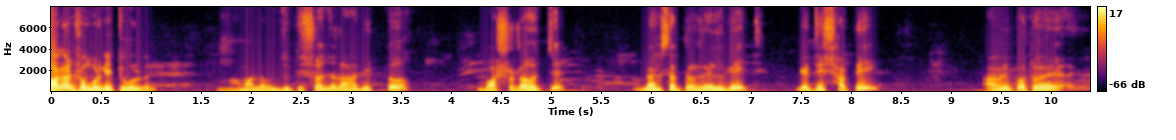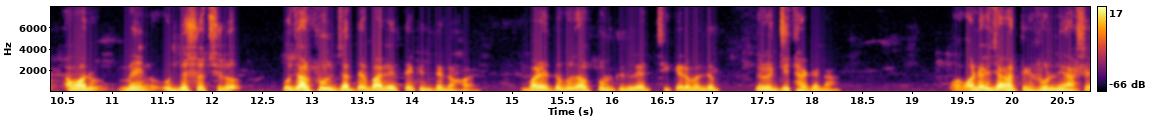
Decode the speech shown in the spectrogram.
বাগান সম্পর্কে একটু বলবেন। আমার নাম জ্যোতিষরঞ্জন আদিত্য, বর্ষাটা হচ্ছে ব্যাংসাত্রা রেলগেট গেটের সাথেই। আমি প্রথমে আমার মেইন উদ্দেশ্য ছিল পূজার ফুল যাতে বাড়িতে কিনতে না হয়। বাড়িতে পূজার ফুল কিনলে ঠিক এর মধ্যে পিউরিটি থাকে না। অনেক জায়গা থেকে ফুল নিয়ে আসে।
